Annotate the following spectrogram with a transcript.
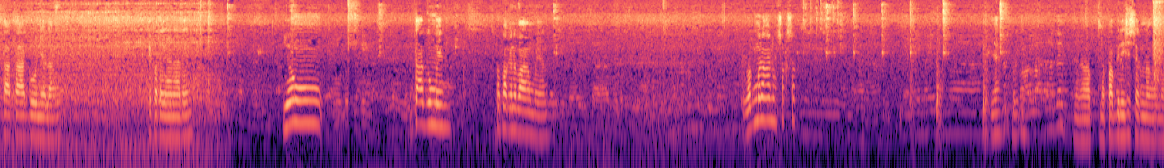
Tatago niya lang. Ipatay na natin. Yung itago mo yan. Papakinabangan mo yan. Huwag mo lang anong saksak. Yan. Yan, nap- napabili si sir ng ano,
